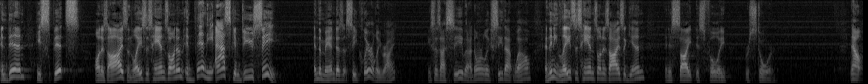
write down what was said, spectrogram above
And then he spits on his eyes and lays his hands on him. And then he asks him, Do you see? And the man doesn't see clearly, right? He says, I see, but I don't really see that well. And then he lays his hands on his eyes again, and his sight is fully restored. Now,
